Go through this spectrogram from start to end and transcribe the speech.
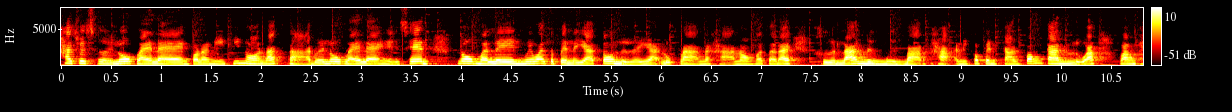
ค่าชดเชยโรคร้ายแรง กรณีที่นอนรักษาด้วยโรคร้ายแรง อย่างเช่นโรคมะเร็งไม่ว่าจะเป็นระยะต้นหรือระยะลุกลามนะคะ น้องก็จะได้คืนละ 10,000 บาทค่ะ อันนี้ก็เป็นการป้องกันหรือว่าวางแผ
